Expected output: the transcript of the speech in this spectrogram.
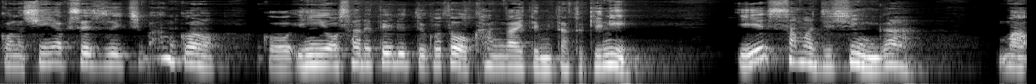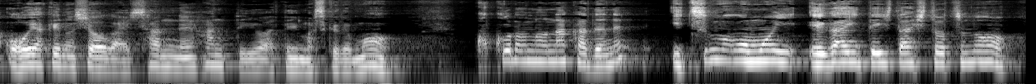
この新約聖書で一番この、こう引用されているということを考えてみたときに、イエス様自身が、まあ、公の生涯3年半と言われていますけども、心の中でね、いつも思い描いていた一つの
